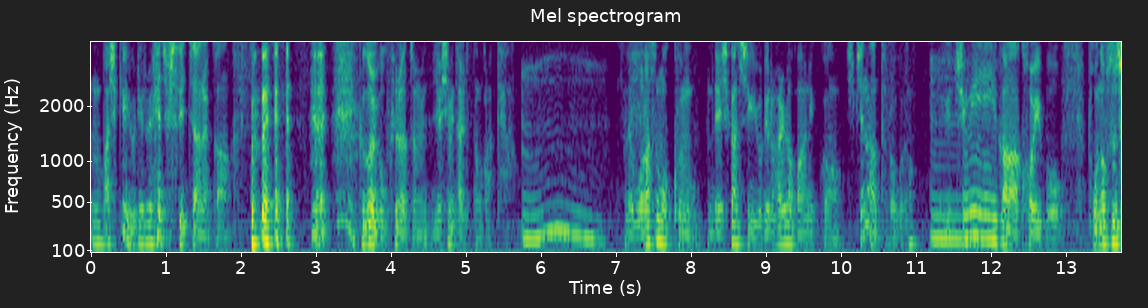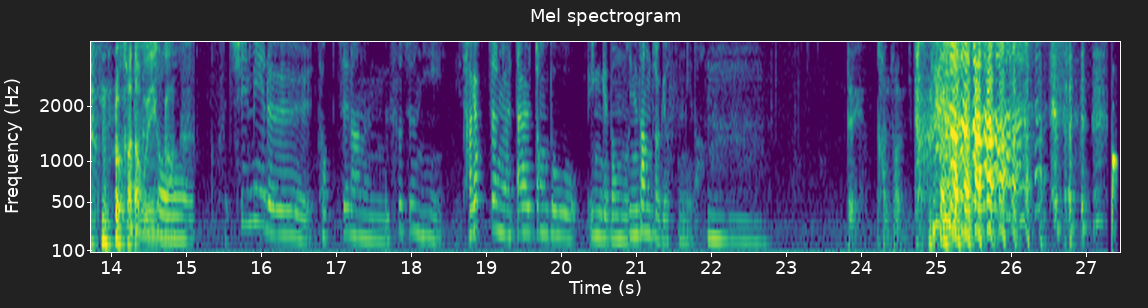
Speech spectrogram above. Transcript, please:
음, 맛있게 요리를 해줄 수 있지 않을까 그걸 목표로 좀 열심히 달렸던 것 같아요. 음. 근데 월화수목금 4시간씩 요리를 하려고 하니까 쉽지는 않더라고요. 이게 음. 취미가 거의 뭐 본업 수준으로 가다 보니까 그쵸. 취미를 덕질하는 수준이 자격증을 딸 정도인 게 너무 인상적이었습니다. 음. 네 감사합니다.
